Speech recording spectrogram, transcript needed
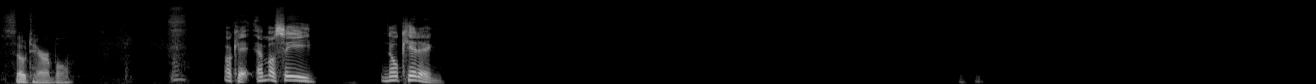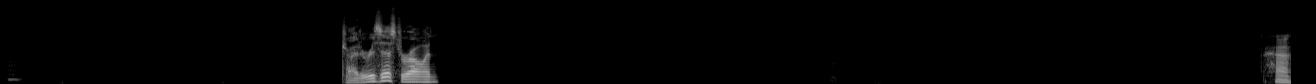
so terrible. Okay, MLC, no kidding. Mm-hmm. Try to resist, Rowan. Huh.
